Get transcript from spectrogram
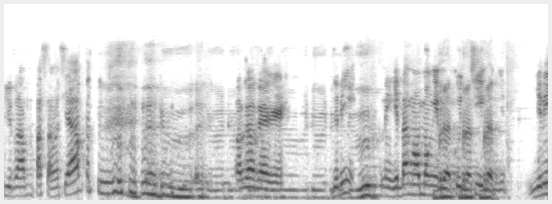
dirampas sama siapa tuh? Aduh, aduh, aduh. Oke, oke, oke. Jadi. Nih kita ngomongin Berat, berat, kucing. berat. Jadi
